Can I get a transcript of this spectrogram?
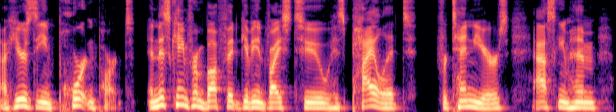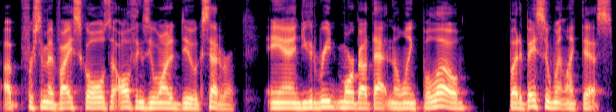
Now here's the important part and this came from buffett giving advice to his pilot for 10 years asking him uh, for some advice goals all the things he wanted to do etc and you could read more about that in the link below but it basically went like this.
